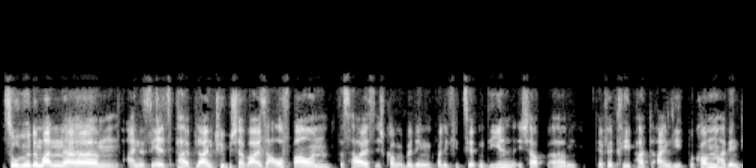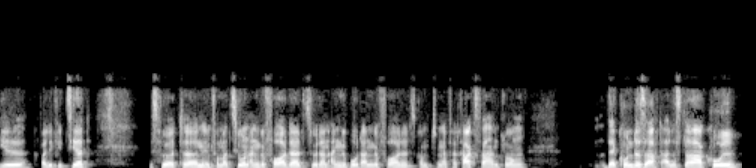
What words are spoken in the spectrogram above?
So würde man ähm, eine Sales Pipeline typischerweise aufbauen. Das heißt, ich komme über den qualifizierten Deal. Ich habe, ähm, der Vertrieb hat ein Lead bekommen, hat den Deal qualifiziert. Es wird äh, eine Information angefordert, es wird ein Angebot angefordert, es kommt zu einer Vertragsverhandlung. Der Kunde sagt, alles klar, cool,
